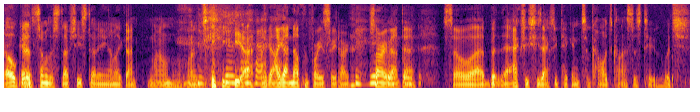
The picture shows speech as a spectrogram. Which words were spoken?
Oh, good. And some of the stuff she's studying, I'm like, I, I don't know. yeah. I, got- I got nothing for you, sweetheart. Sorry about that. So, uh, but actually, she's actually taking some college classes too, which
